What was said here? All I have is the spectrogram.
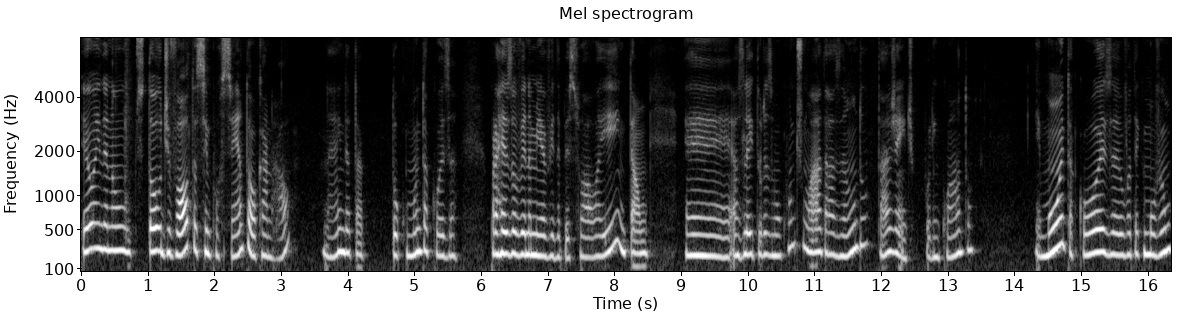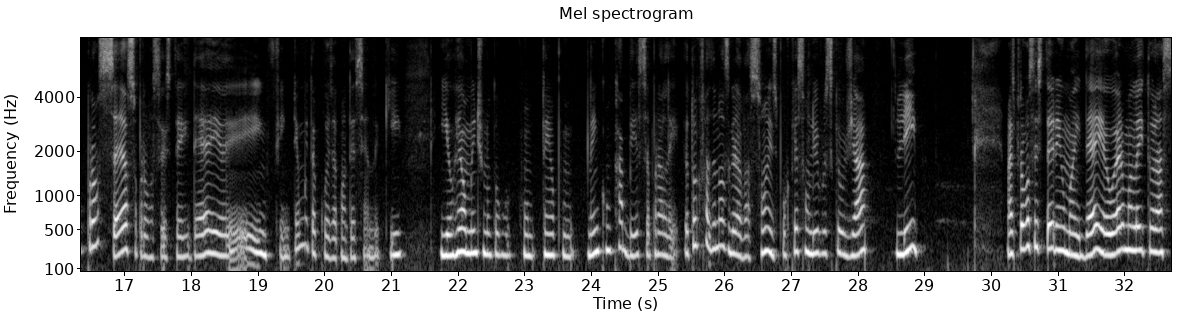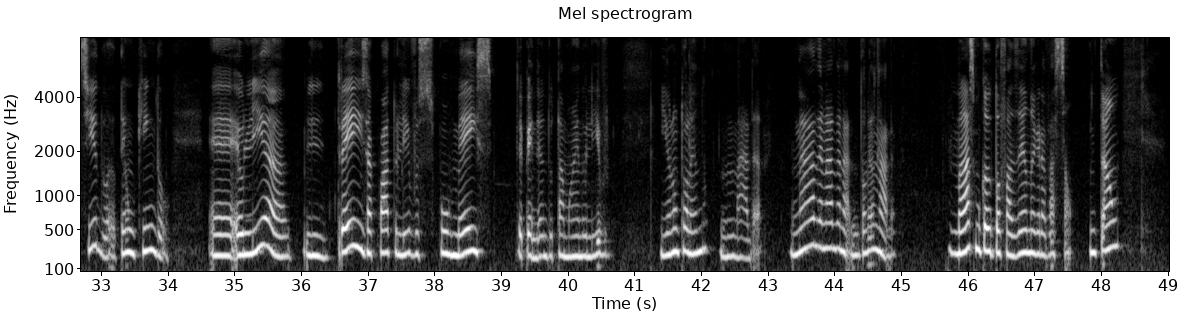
eu ainda não estou de volta 100% ao canal, né? Ainda tá tô com muita coisa para resolver na minha vida pessoal aí, então é, as leituras vão continuar atrasando, tá, gente? Por enquanto. Tem muita coisa, eu vou ter que mover um processo para vocês terem ideia, e, enfim, tem muita coisa acontecendo aqui. E eu realmente não tô com tempo nem com cabeça para ler. Eu tô fazendo as gravações porque são livros que eu já li. Mas para vocês terem uma ideia, eu era uma leitora assídua, eu tenho um Kindle é, eu lia três a quatro livros por mês, dependendo do tamanho do livro. E eu não tô lendo nada. Nada, nada, nada. Não tô lendo nada. O máximo que eu tô fazendo é gravação. Então,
